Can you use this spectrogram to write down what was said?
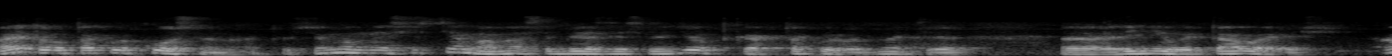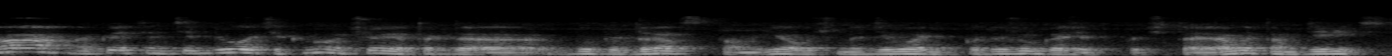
а это вот такое косвенное. То есть иммунная система, она себя здесь ведет как такой вот, знаете, э, ленивый товарищ. А, опять антибиотик, ну, что я тогда буду драться, там, я лучше на диване полежу, газету почитаю, а вы там деритесь.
